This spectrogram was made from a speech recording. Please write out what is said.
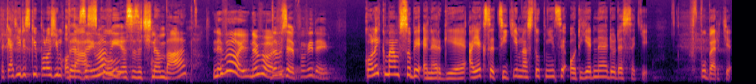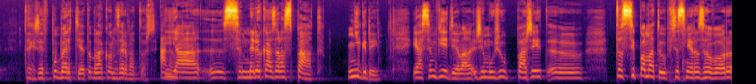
Tak já ti vždycky položím to otázku. To je zajímavý, já se začínám bát. Neboj, neboj. Dobře, povídej. Kolik mám v sobě energie a jak se cítím na stupnici od jedné do deseti v pubertě? Takže v pubertě to byla konzervatoř. Ano. Já uh, jsem nedokázala spát. Nikdy. Já jsem věděla, že můžu pařit, uh, to si pamatuju přesně rozhovor uh,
